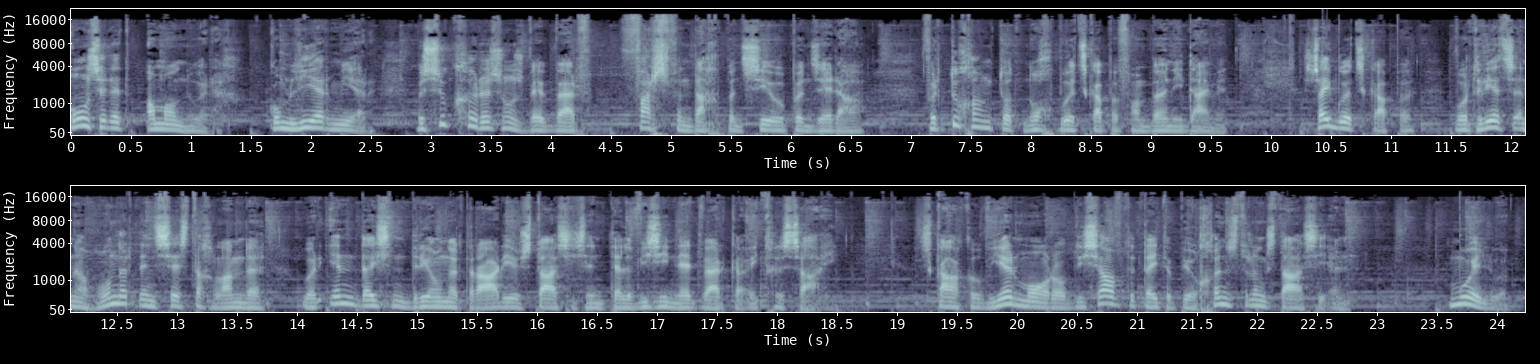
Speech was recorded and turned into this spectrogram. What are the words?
Ons het dit almal nodig. Kom leer meer. Besoek gerus ons webwerf varsvandag.co.za vir toegang tot nog boodskappe van Bernie Diamond. Sy boodskappe word reeds in 160 lande oor 1300 radiostasies en televisienetwerke uitgesaai. Skakel weer môre op dieselfde tyd op jou gunstelingstasie in. Mooi loop.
